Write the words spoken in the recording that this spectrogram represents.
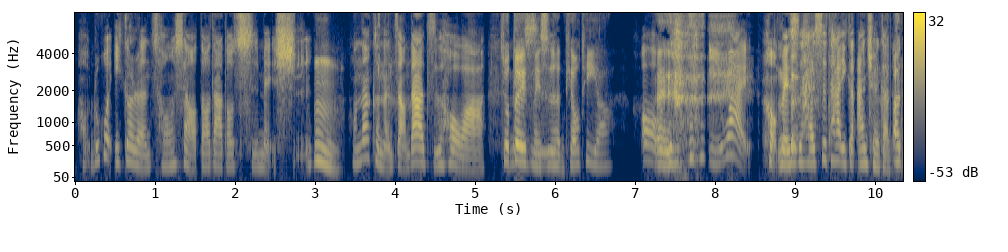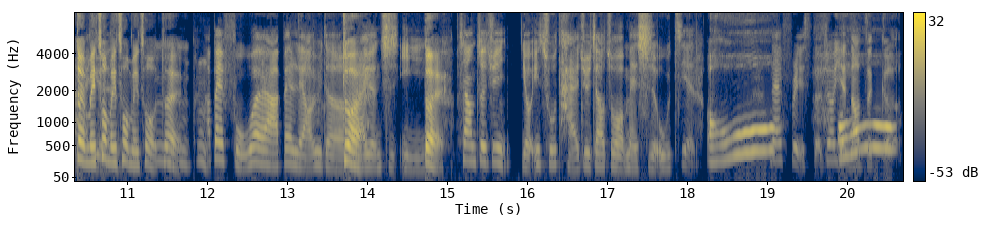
好，如果一个人从小到大都吃美食，嗯，哦，那可能长大之后啊，就对美食很挑剔啊。哦，以外，美食还是他一个安全感啊，对，没错，没错，没错，对，他被抚慰啊，被疗愈的来源之一。对，像最近有一出台剧叫做《美食无间》哦，Netflix 的就演到这个《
